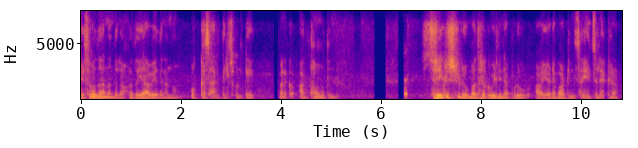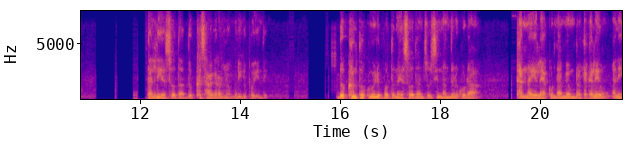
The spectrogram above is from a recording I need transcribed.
యశోదానందుల హృదయావేదనను ఒక్కసారి తెలుసుకుంటే మనకు అర్థం అవుతుంది శ్రీకృష్ణుడు మధురకు వెళ్ళినప్పుడు ఆ ఎడబాటును సహించలేక తల్లి యశోద దుఃఖసాగరంలో మునిగిపోయింది. దుఃఖంతో కుమిలిపోతున్న యశోదను చూసి నందుడు కూడా కన్నయ్య లేకుండా మేము బ్రతకలేం అని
